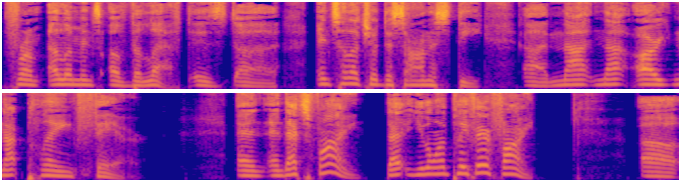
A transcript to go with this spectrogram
from elements of the left is uh intellectual dishonesty, uh not not are not playing fair. And and that's fine. That you don't want to play fair, fine. Uh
